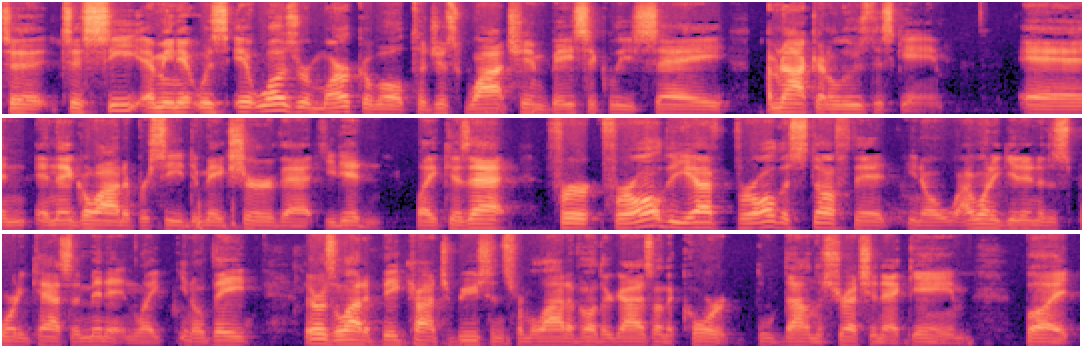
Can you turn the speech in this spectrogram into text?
to to see i mean it was it was remarkable to just watch him basically say i'm not going to lose this game and and then go out and proceed to make sure that he didn't. Like, because that for for all the for all the stuff that you know, I want to get into the supporting cast in a minute, and like you know, they there was a lot of big contributions from a lot of other guys on the court down the stretch in that game, but.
